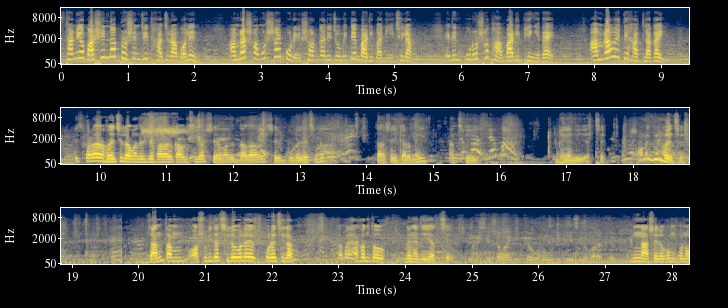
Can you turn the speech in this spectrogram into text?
স্থানীয় বাসিন্দা প্রসেনজিৎ হাজরা বলেন, আমরা সমস্যায় পড়ে সরকারি জমিতে বাড়ি বানিয়েছিলাম। এদিন পুরসভা বাড়ি ভেঙে দেয়। আমরাও এতে হাত লাগাই। নোটিস করা হয়েছিল আমাদের যে পাড়ার কাউন্সিলর সে আমাদের দাদা সে বলে গেছিল। তা সেই কারণেই আজকে ভেঙে দিয়ে যাচ্ছে। অনেক দিন হয়েছে। জানতাম অসুবিধা ছিল বলে করেছিলাম তারপরে এখন তো ভেঙে দিয়ে যাচ্ছে। মানে না সেরকম কোনো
